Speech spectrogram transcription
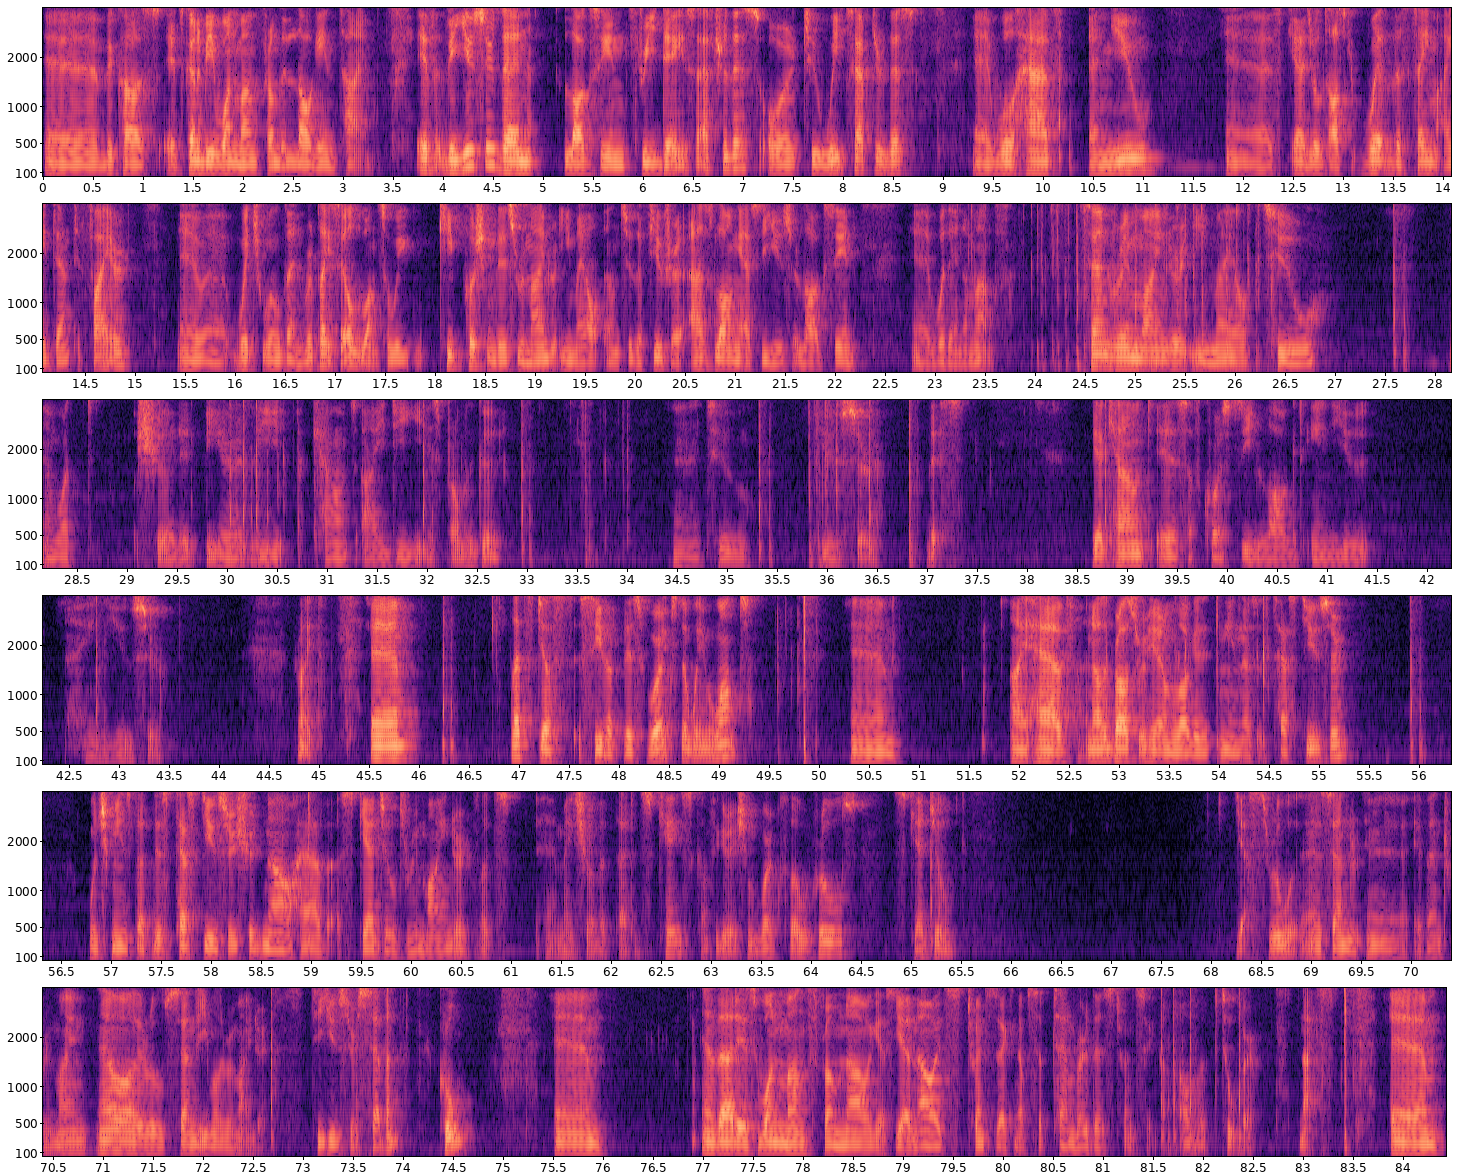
uh, because it's going to be one month from the login time. If the user then logs in three days after this or two weeks after this, uh, we'll have a new uh, schedule task with the same identifier uh, which will then replace the old one. So we keep pushing this reminder email into the future as long as the user logs in uh, within a month. Send reminder email to, and what should it be here? The account ID is probably good. To user this. The account is of course the logged in, in user. Right. Um, let's just see that this works the way we want. Um, I have another browser here, I'm logging in as a test user, which means that this test user should now have a scheduled reminder. Let's uh, make sure that that is the case. Configuration, workflow, rules, schedule. Yes, rule uh, send uh, event remind. No, rule send email reminder to user 7. Cool. Um, and that is one month from now, I guess. Yeah, now it's 22nd of September, this 22nd of October. Nice. Um,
